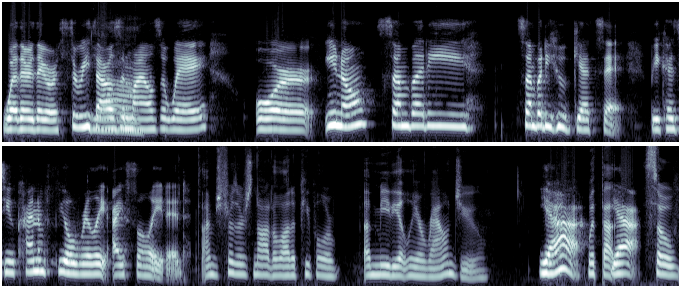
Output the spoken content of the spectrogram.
whether they were 3,000 yeah. miles away or, you know, somebody somebody who gets it because you kind of feel really isolated. I'm sure there's not a lot of people immediately around you. Yeah. With that. Yeah. So,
